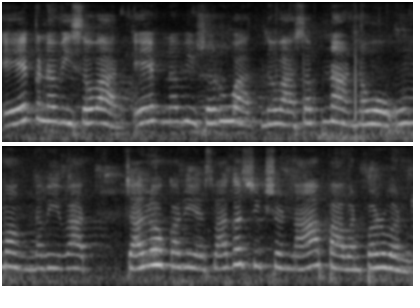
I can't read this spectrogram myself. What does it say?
એક નવી સવાર, એક નવી શરૂઆત, નવા સપના, નવો ઉમંગ, નવી વાત. ચાલો કરીએ સ્વાગત શિક્ષણના પાવન પર્વનું.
